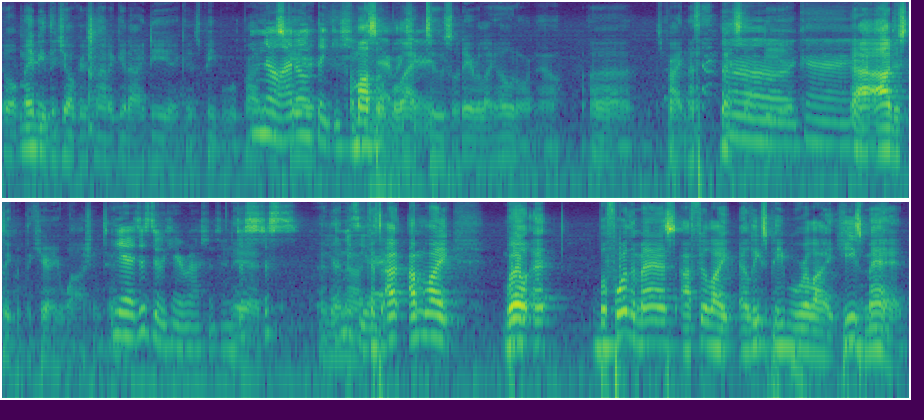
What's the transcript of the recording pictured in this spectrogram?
well, maybe the Joker is not a good idea because people will probably. No, I don't think you should I'm also black too, so they were like, "Hold on now, uh, it's probably not the best Oh idea." god. I, I'll just stick with the Kerry Washington. Yeah, just do the Kerry Washington. Yeah. Just, just And let then, me see because. I'm like, well, at, before the mask, I feel like at least people were like, he's mad.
